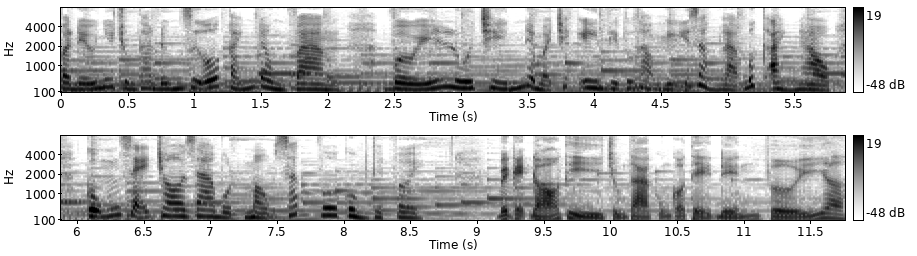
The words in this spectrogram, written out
Và nếu như chúng ta đứng giữa cánh đồng vàng với lúa chín để mà check in thì tôi thảo nghĩ rằng là bức ảnh nào cũng sẽ cho ra một màu sắc vô cùng tuyệt vời. Bên cạnh đó thì chúng ta cũng có thể đến với ờ,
